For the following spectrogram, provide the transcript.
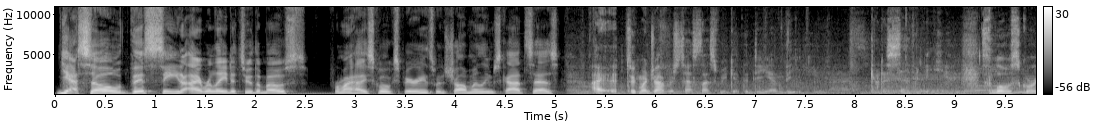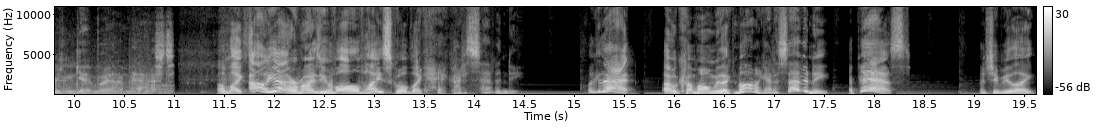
yeah, so this scene I related to the most for my high school experience when Seann William Scott says, I uh, took my driver's test last week at the DMV. Got a 70. It's the lowest score you can get, but I passed. I'm like, oh yeah, it reminds me of all of high school. I'm like, hey, I got a 70. Look at that. I would come home and be like, Mom, I got a 70. I passed. And she'd be like,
